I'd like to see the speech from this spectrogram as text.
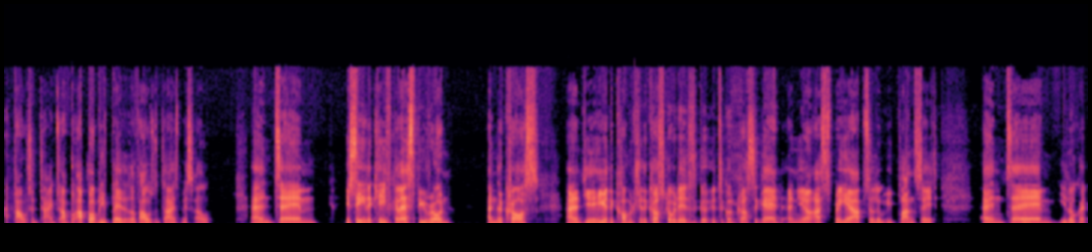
a thousand times. I, I probably played it a thousand times myself, and um, you see the Keith Gillespie run and the cross. And you hear the commentary. The cross coming in, it's a good, it's a good cross again. And you know, Asprilla absolutely plants it. And mm. um, mm. you look at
